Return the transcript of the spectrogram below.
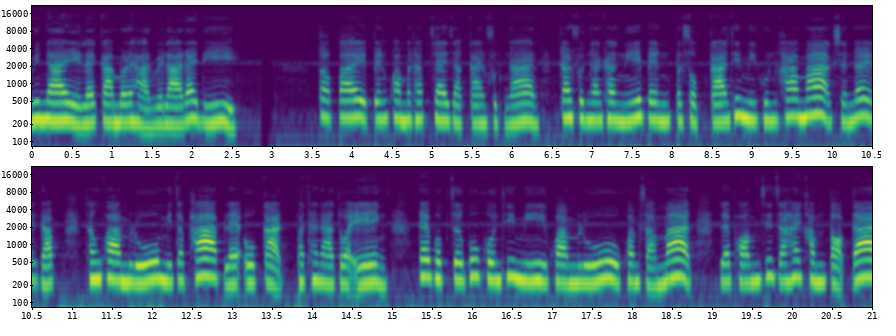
วินัย และการบริหารเวลาได้ดี ต่อไปเป็นความประทับใจจากการฝึกงาน การฝึกงานครั้งนี้เป็นประสบการณ์ที่มีคุณค่ามาก ฉันได้รับทั้งความรู้มิตรภาพและโอกาสพัฒนาตัวเอง ได้พบเจอผู้คนที่มีความรู้ ความสามารถ และพร้อมที่จะให้คำตอบได้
